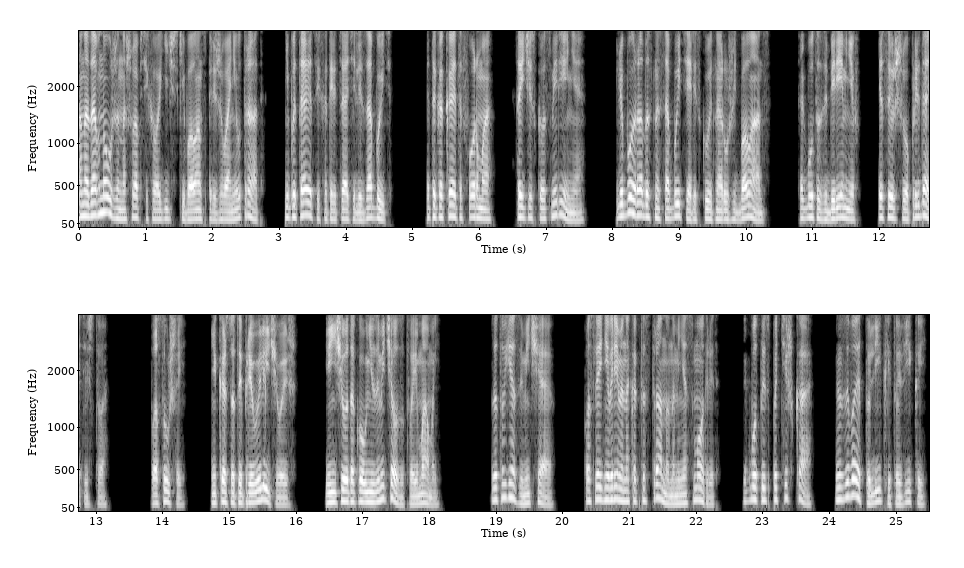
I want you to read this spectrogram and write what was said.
Она давно уже нашла психологический баланс переживаний утрат, не пытается их отрицать или забыть. Это какая-то форма стоического смирения. Любое радостное событие рискует нарушить баланс, как будто забеременев, я совершила предательство. Послушай, мне кажется, ты преувеличиваешь. Я ничего такого не замечал за твоей мамой. Зато я замечаю. Последнее время она как-то странно на меня смотрит, как будто из-под тишка, называет то Ликой, то Викой.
